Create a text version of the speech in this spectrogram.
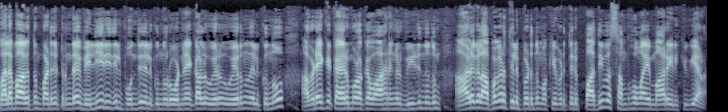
പല ഭാഗത്തും പണിതിട്ടുണ്ട്. വലിയ രീതിയിൽ പൊന്തി നിൽക്കുന്നു. റോഡിനേക്കാൾ ഉയർ ഉയർന്നു നിൽക്കുന്നു. അവിടേക്ക് കയറുമ്പോഴൊക്കെ വാഹനങ്ങൾ വീഴുന്നതും ആളുകൾ അപകടത്തിൽപ്പെടുന്നതും ഒക്കെ ഇവിടുത്തെ ഒരു പതിവ് സംഭവമായി മാറിയിരിക്കുകയാണ്.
